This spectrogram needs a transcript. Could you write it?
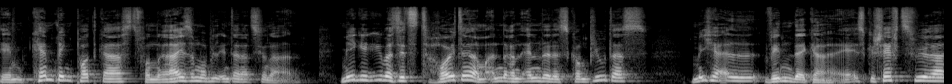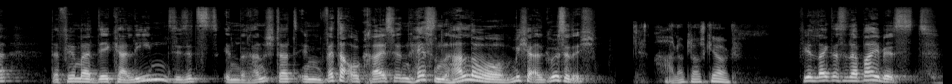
dem Camping-Podcast von Reisemobil International. Mir gegenüber sitzt heute am anderen Ende des Computers Michael Windecker. Er ist Geschäftsführer der Firma Dekalin. Sie sitzt in Randstadt im Wetteraukreis in Hessen. Hallo, Michael, grüße dich. Hallo, Klaus-Georg. Vielen Dank, dass du dabei bist.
